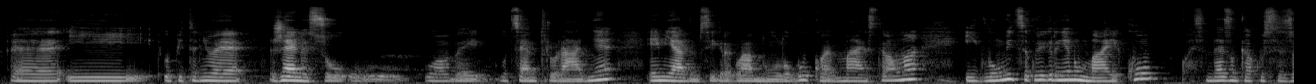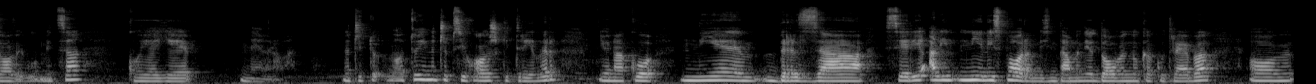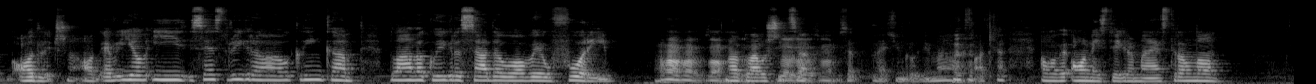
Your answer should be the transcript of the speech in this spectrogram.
e, i u pitanju je žene su u, u, ovaj, u centru radnje. Amy Adams igra glavnu ulogu koja je maestralna i glumica koja igra njenu majku, koja sam ne znam kako se zove glumica, koja je neverovatna. Znači, to, to je inače psihološki thriller i onako nije brza serija, ali nije ni spora, mislim, tamo nije dovoljno kako treba. O, odlično. Od, evo, i, I sestru igra klinka plava koja igra sada u ovoj euforiji. Aha, znam. Ova da, plavušica Da, da, znam. sa većim grudima, slatka. Ove, ona isto igra maestralno.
